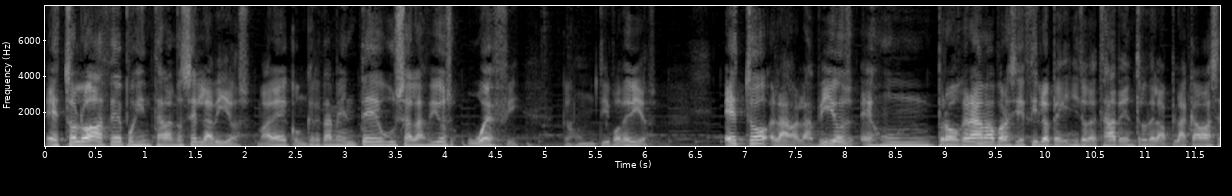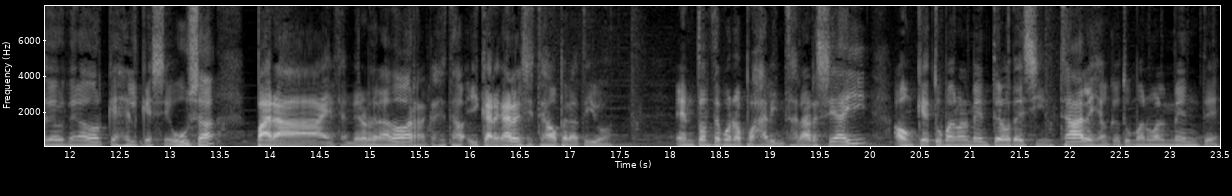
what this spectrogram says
Esto lo hace pues instalándose en la BIOS, ¿vale? Concretamente usa las BIOS UEFI, que es un tipo de BIOS. Esto, las BIOS, es un programa, por así decirlo, pequeñito que está dentro de la placa base del ordenador, que es el que se usa para encender el ordenador, arrancar el y cargar el sistema operativo. Entonces, bueno, pues al instalarse ahí, aunque tú manualmente lo desinstales y aunque tú manualmente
